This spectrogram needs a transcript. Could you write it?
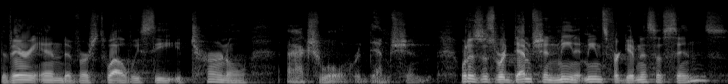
The very end of verse 12, we see eternal actual redemption. What does this redemption mean? It means forgiveness of sins,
